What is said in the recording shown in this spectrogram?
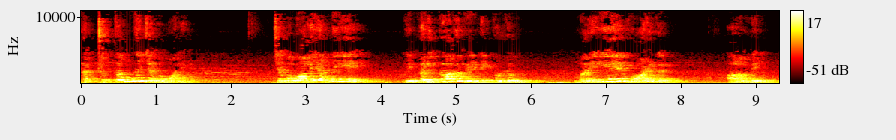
கற்றுத்தந்த ஜெபமாலை. ஜெபமாலை அன்னையே எங்களுக்காக வேண்டிக் கொள்ளும் மரியே வாழ்க. ஆமின்.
